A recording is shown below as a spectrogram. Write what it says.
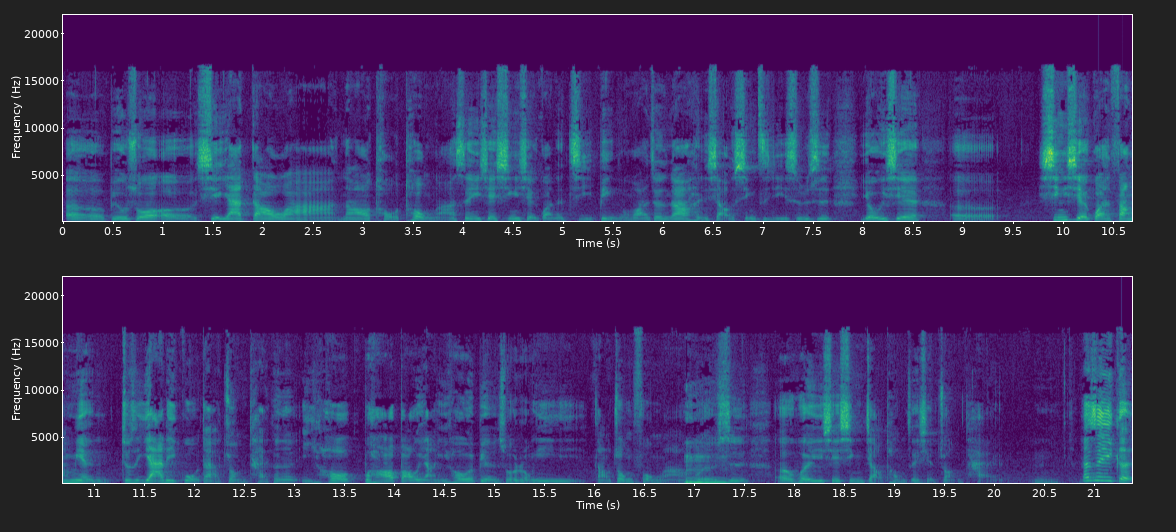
呃，比如说呃血压高啊，然后头痛啊，甚至一些心血管的疾病的话，就是要很小心自己是不是有一些呃。心血管方面就是压力过大的状态，可能以后不好好保养，以后会变成说容易脑中风啊，嗯、或者是呃会一些心绞痛这些状态。嗯，但是一个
